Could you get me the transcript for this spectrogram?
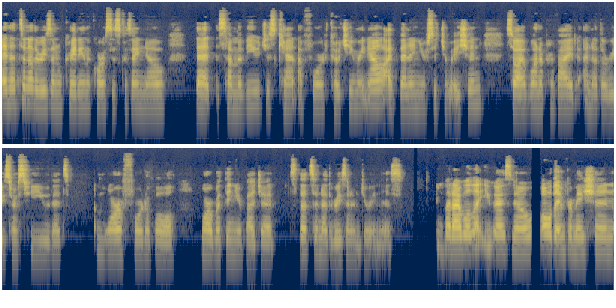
And that's another reason I'm creating the course is because I know that some of you just can't afford coaching right now. I've been in your situation, so I want to provide another resource to you that's more affordable, more within your budget. So that's another reason I'm doing this. But I will let you guys know all the information.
